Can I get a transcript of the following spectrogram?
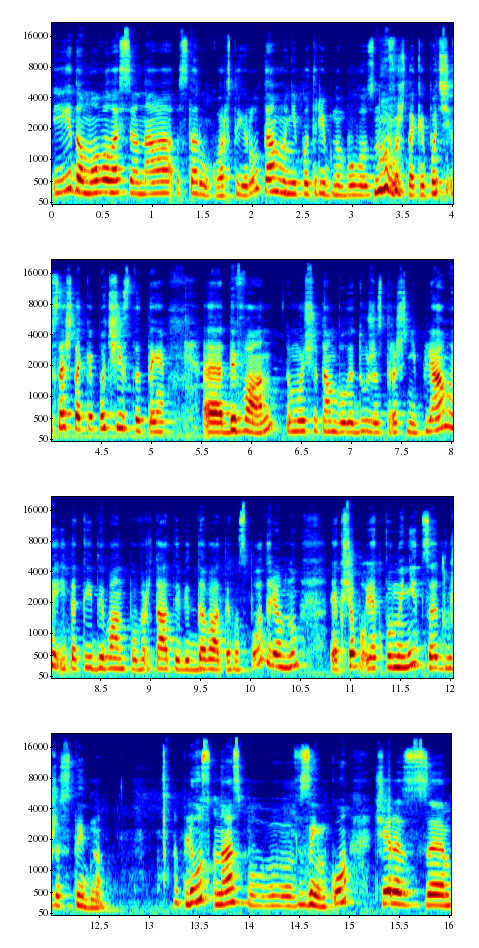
і домовилася на стару квартиру. Там мені потрібно було знову ж таки все ж таки почистити е, диван, тому що там були дуже страшні плями, і такий диван повертати, віддавати господарям. Ну, якщо як по мені, це дуже стидно. Плюс у нас взимку через е,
